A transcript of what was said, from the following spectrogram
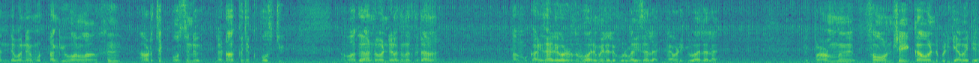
എന്റെ പൊന്നെ മുട്ടങ്കി ക്യൂ ആണല്ലോ. അവിടെ ചെക്ക് പോസ്റ്റ് ഉണ്ട്. ലഡാക്ക് ചെക്ക് പോസ്റ്റ് അപ്പൊ അതുകൊണ്ട് വണ്ടികളൊക്കെ നിർത്തിട്ടാണ് നമുക്കാണെങ്കിൽ സൈഡിൽ കൂടെ എടുത്ത് പോകാനും പറ്റില്ലല്ലോ. ഫുൾ ഐസ് അല്ലേ? എവിടേക്ക് പോകാനല്ലേ? ഇപ്പോഴൊന്ന് ഫോൺ ഷെയ്ക്കാൻ വേണ്ടി പിടിക്കാൻ പറ്റിയ.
